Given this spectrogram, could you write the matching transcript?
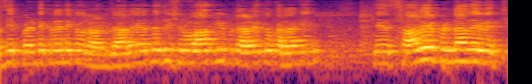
ਅਸੀਂ ਪਿੰਡ ਕਲੀਨਿਕ ਬਣਾਉਣ ਜਾ ਰਹੇ ਹਾਂ ਤੇ ਉਹਦੀ ਸ਼ੁਰੂਆਤ ਵੀ ਪਟਿਆਲੇ ਤੋਂ ਕਰਾਂਗੇ ਕਿ ਸਾਰੇ ਪਿੰਡਾਂ ਦੇ ਵਿੱਚ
